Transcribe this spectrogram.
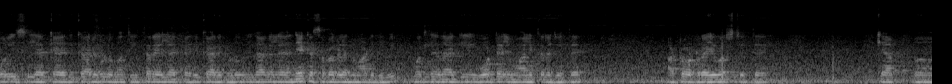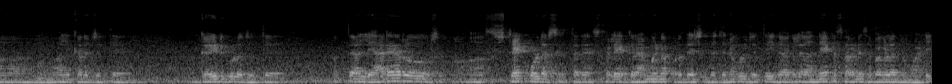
ಪೊಲೀಸ್ ಇಲಾಖೆ ಅಧಿಕಾರಿಗಳು ಮತ್ತು ಇತರ ಇಲಾಖೆ ಅಧಿಕಾರಿಗಳು ಈಗಾಗಲೇ ಅನೇಕ ಸಭೆಗಳನ್ನು ಮಾಡಿದ್ದೀವಿ. ಮೊದಲನೇದಾಗಿ ಹೋಟೆಲ್ ಮಾಲೀಕರ ಜೊತೆ, ಆಟೋ ಡ್ರೈವರ್ಸ್ ಜೊತೆ, ಕ್ಯಾಬ್ ಮಾಲೀಕರ ಜೊತೆ, ಗೈಡ್ಗಳ ಜೊತೆ, ಮತ್ತು ಅಲ್ಲಿ ಯಾರ್ಯಾರು ಸ್ಟೇಕ್ ಹೋಲ್ಡರ್ಸ್ ಇರ್ತಾರೆ, ಸ್ಥಳೀಯ ಗ್ರಾಮೀಣ ಪ್ರದೇಶದ ಜನಗಳ ಜೊತೆ ಈಗಾಗಲೇ ಅನೇಕ ಸರಣಿ ಸಭೆಗಳನ್ನು ಮಾಡಿ,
